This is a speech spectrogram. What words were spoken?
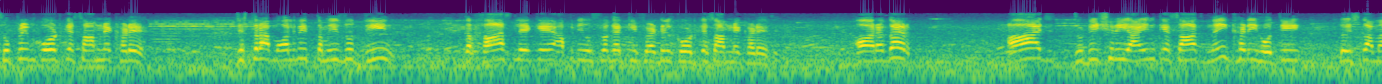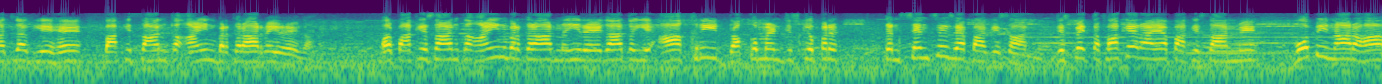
सुप्रीम कोर्ट के सामने खड़े जिस तरह मौलवी तमीजुद्दीन दरखास्त लेके अपनी उस वक्त की फेडरल कोर्ट के सामने खड़े थे। और अगर आज जुडिशरी आइन के साथ नहीं खड़ी होती तो इसका मतलब ये है पाकिस्तान का आइन बरकरार नहीं रहेगा। और पाकिस्तान का आइन बरकरार नहीं रहेगा तो ये आखिरी डॉक्यूमेंट जिसके ऊपर कंसेंसस है पाकिस्तान में, जिस पे इतफाक राय है पाकिस्तान में, वो भी ना रहा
